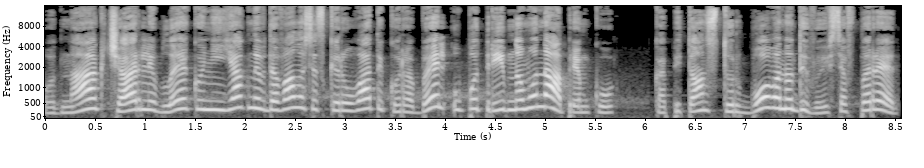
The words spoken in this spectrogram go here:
однак Чарлі Блеку ніяк не вдавалося скерувати корабель у потрібному напрямку. Капітан стурбовано дивився вперед.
